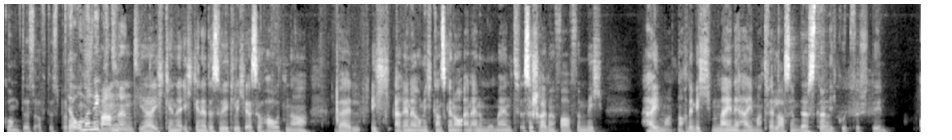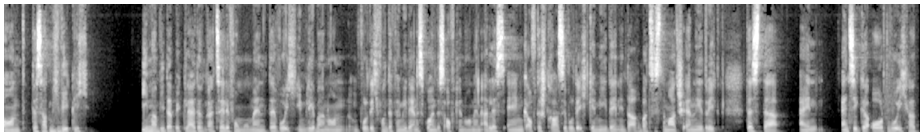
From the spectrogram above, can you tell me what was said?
kommt das auf das Papier. Der Oma Spannend. Ja, ich kenne, ich kenne das wirklich also hautnah, weil ich erinnere mich ganz genau an einen Moment, also Schreiben war für mich Heimat, nachdem ich meine Heimat verlassen musste. Das kann ich gut verstehen. Und das hat mich wirklich immer wieder begleitet und erzähle von Momenten, wo ich im Libanon wurde ich von der Familie eines Freundes aufgenommen, alles eng, auf der Straße wurde ich gemieden, in der Arbeit systematisch erniedrigt. Das ist der ein einziger Ort, wo ich halt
